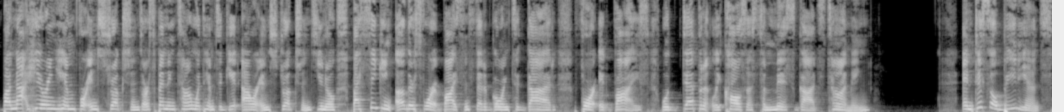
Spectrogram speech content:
By not hearing him for instructions or spending time with him to get our instructions, you know, by seeking others for advice instead of going to God for advice will definitely cause us to miss God's timing. And disobedience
